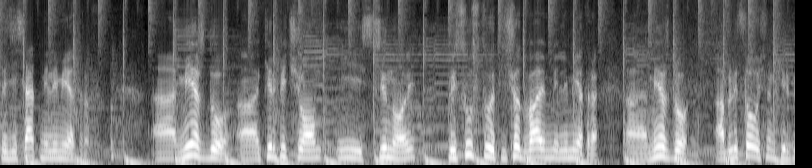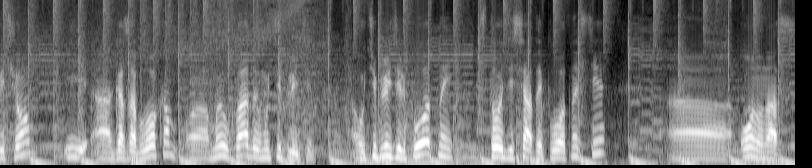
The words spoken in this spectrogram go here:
60 миллиметров. Между кирпичом и стеной присутствует еще 2 миллиметра. Между облицовочным кирпичом и газоблоком мы укладываем утеплитель. Утеплитель плотный, 110 плотности. Он у нас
